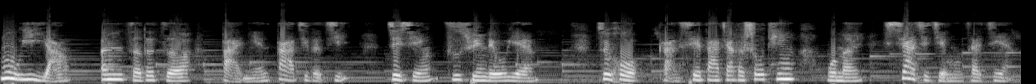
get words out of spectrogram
木易杨，恩泽的泽，百年大计的计，进行咨询留言。最后，感谢大家的收听，我们下期节目再见。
